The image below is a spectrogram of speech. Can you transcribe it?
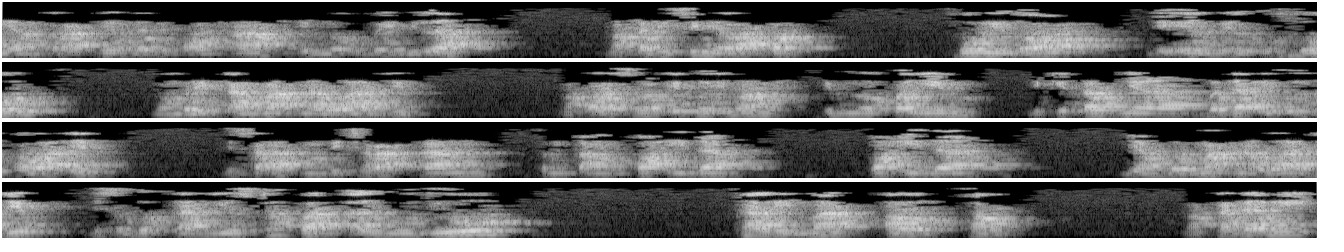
yang terakhir dari Talha Ibnu Ubaidillah. Maka di sini lapor Furido di ilmu usul memberikan makna wajib maka oleh sebab itu Imam Ibnu Qayyim di kitabnya Bada'iul Fawaid di saat membicarakan tentang kaidah kaidah yang bermakna wajib disebutkan yustafad al-wujub kalimat al-fard. Maka dari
